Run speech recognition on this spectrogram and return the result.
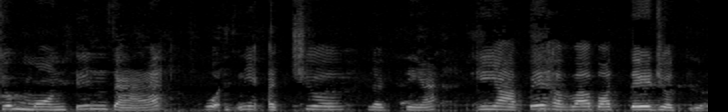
जो माउंटेन्स है वो इतनी अच्छी लगती हैं कि यहाँ पे हवा बहुत तेज होती है।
